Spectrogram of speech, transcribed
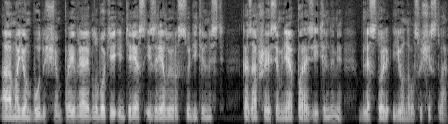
о моем будущем, проявляя глубокий интерес и зрелую рассудительность, казавшиеся мне поразительными для столь юного существа.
